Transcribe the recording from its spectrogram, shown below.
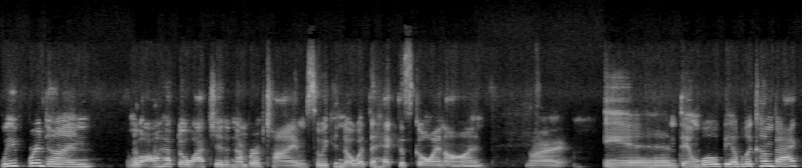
we we're done. We'll all have to watch it a number of times so we can know what the heck is going on. All right. And then we'll be able to come back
